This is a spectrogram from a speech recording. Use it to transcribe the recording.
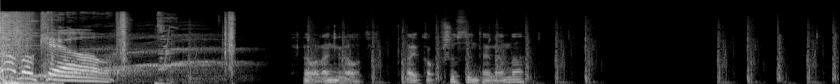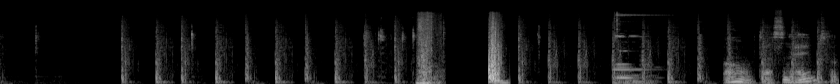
Double kill. Aber lang gedauert. Drei Kopfschüsse hintereinander. Oh, da ist ein Helm drin.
